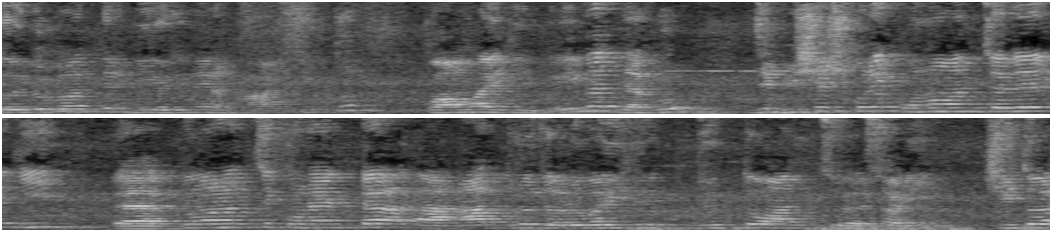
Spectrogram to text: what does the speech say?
জৈব পদার্থের বিয়োজনের হার কিন্তু কম হয় কিন্তু। এইবার দেখো যে বিশেষ করে কোনো অঞ্চলে কি তোমার হচ্ছে কোনো একটা আর্দ্র জলবায়ু যুক্ত অঞ্চল সরি শীতল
